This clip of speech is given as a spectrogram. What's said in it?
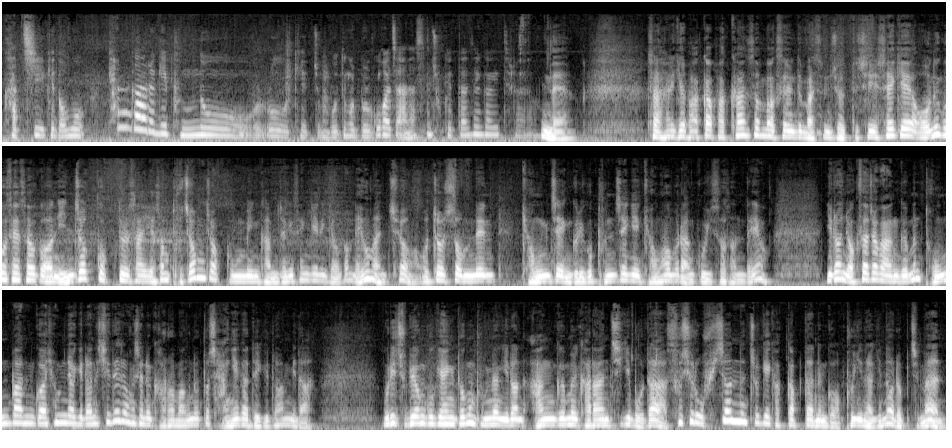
같이 이렇게 너무 편가르기 분노로 이렇게 좀 모든 걸 몰고 가지 않았으면 좋겠다는 생각이 들어요. 네. 자, 이렇게 아까 박한선 박사님도 말씀 주셨듯이 세계 어느 곳에서건 인접국들 사이에선 부정적 국민 감정이 생기는 경우가 매우 많죠. 어쩔 수 없는 경쟁 그리고 분쟁의 경험을 안고 있어서인데요. 이런 역사적 앙금은 동반과 협력이라는 시대 정신을 가로막는 또 장애가 되기도 합니다. 우리 주변국의 행동은 분명 이런 앙금을 가라앉히기보다 수시로 휘젓는 쪽에 가깝다는 거 부인하기는 어렵지만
